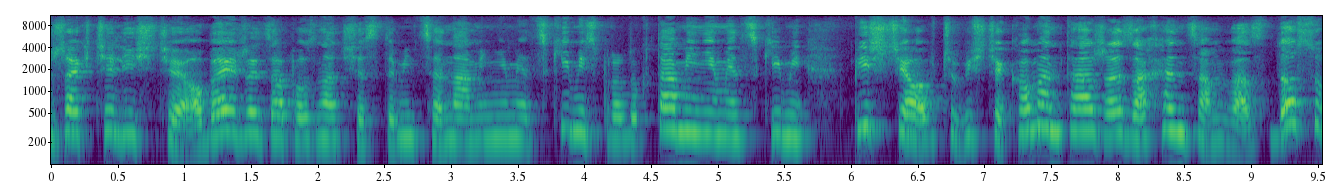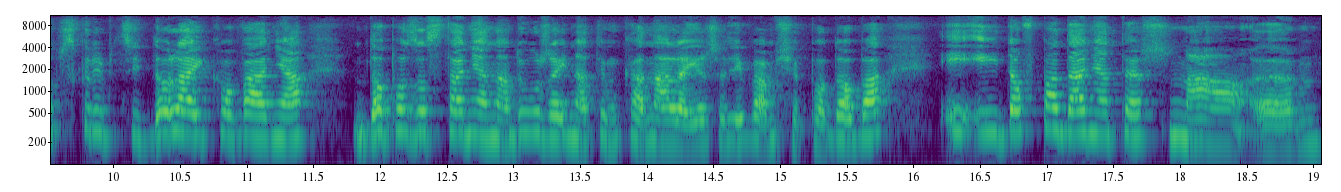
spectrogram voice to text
że chcieliście obejrzeć, zapoznać się z tymi cenami niemieckimi, z produktami niemieckimi. Piszcie oczywiście komentarze. Zachęcam Was do subskrypcji, do lajkowania, do pozostania na dłużej na tym kanale, jeżeli Wam się podoba, i, i do wpadania też na um,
